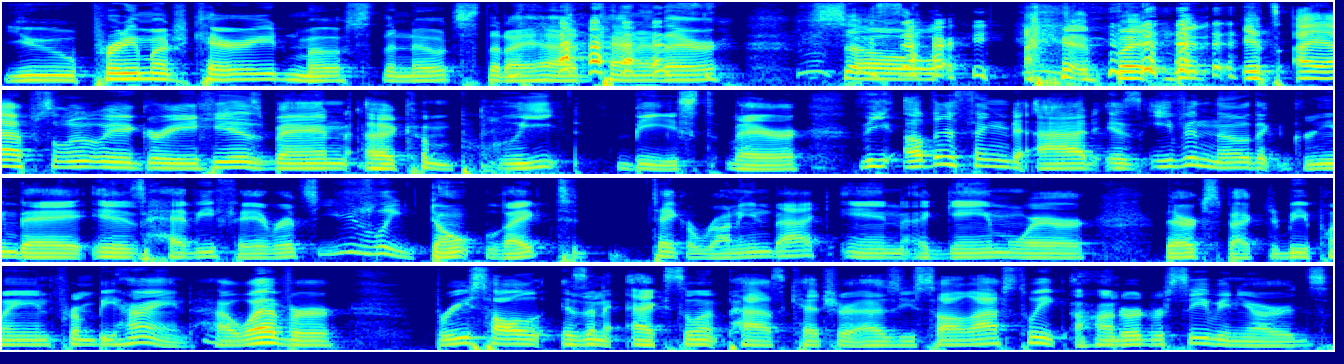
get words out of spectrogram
You pretty much carried most of the notes that I had kind of there. So, but but it's I absolutely agree. He has been a complete beast there. The other thing to add is even though that Green Bay is heavy favorites, usually don't like to take a running back in a game where they're expected to be playing from behind. Mm-hmm. However, Breece Hall is an excellent pass catcher, as you saw last week, 100 receiving yards.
